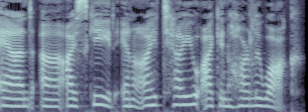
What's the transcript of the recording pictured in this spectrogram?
And uh, I skied, and I tell you, I can hardly walk.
